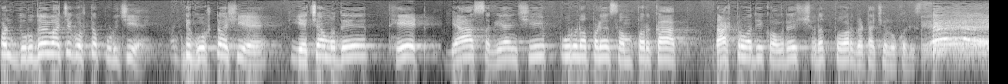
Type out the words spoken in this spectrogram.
पण दुर्दैवाची गोष्ट पुढची आहे. आणि ती गोष्ट अशी आहे की याच्यामध्ये थेट या सगळ्यांशी पूर्णपणे संपर्कात राष्ट्रवादी काँग्रेस शरद पवार गटाचे लोक दिसतात.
